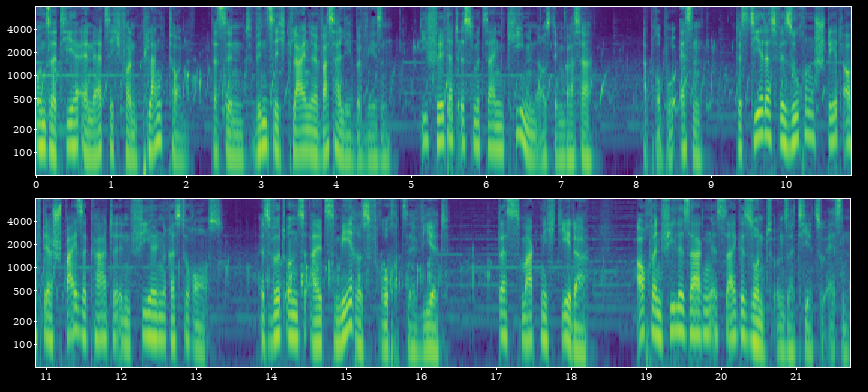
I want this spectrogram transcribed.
Unser Tier ernährt sich von Plankton. Das sind winzig kleine Wasserlebewesen. Die filtert es mit seinen Kiemen aus dem Wasser. Apropos Essen. Das Tier, das wir suchen, steht auf der Speisekarte in vielen Restaurants. Es wird uns als Meeresfrucht serviert. Das mag nicht jeder, auch wenn viele sagen, es sei gesund, unser Tier zu essen.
